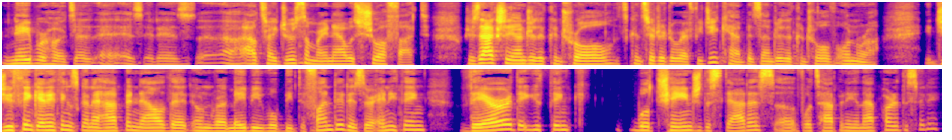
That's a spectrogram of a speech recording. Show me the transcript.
neighborhoods, as, it is uh, outside Jerusalem right now, is Shuafat, which is actually under the control. It's considered a refugee camp. It's under the control of UNRWA. Do you think anything's going to happen now that UNRWA maybe will be defunded? Is there anything there that you think will change the status of what's happening in that part of the city?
